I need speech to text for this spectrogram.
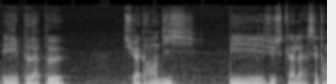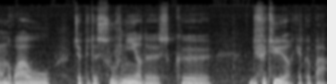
Et peu à peu, tu as grandi. Et jusqu'à cet endroit où tu as pu te souvenir de ce que. du futur, quelque part.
